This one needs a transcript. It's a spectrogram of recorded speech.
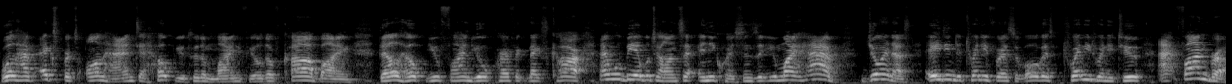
We'll have experts on hand to help you through the minefield of car buying. They'll help you find your perfect next car and we'll be able to answer any questions that you might have. Join us 18 to 21st of August 2022 at Farnborough.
